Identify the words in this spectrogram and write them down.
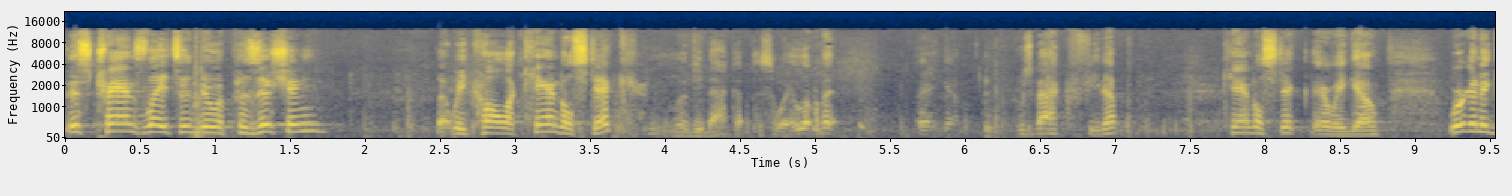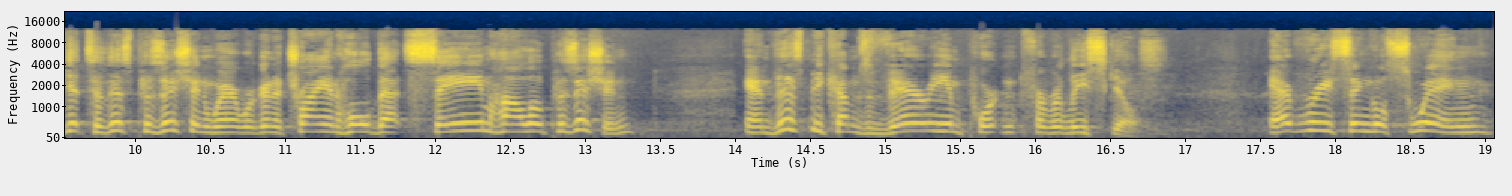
This translates into a position that we call a candlestick. Move you back up this way a little bit. There you go. Who's back? Feet up. Candlestick. There we go. We're going to get to this position where we're going to try and hold that same hollow position. And this becomes very important for release skills. Every single swing,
